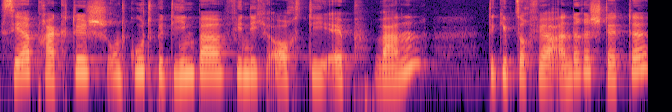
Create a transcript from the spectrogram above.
Sehr praktisch und gut bedienbar finde ich auch die App Wann. Die gibt es auch für andere Städte.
